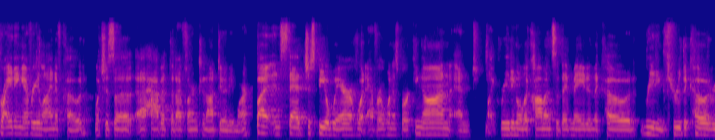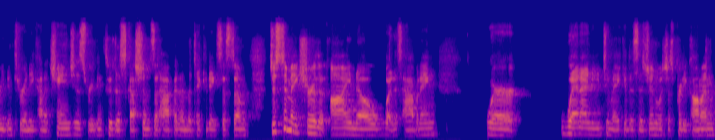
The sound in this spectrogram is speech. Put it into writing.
writing every line of code, which is a, a habit that I've learned to not do anymore, but instead just be aware of what everyone is working on and like reading all the comments that they've made in the code, reading through the code, reading through any kind of changes, reading through discussions that happen in the ticketing system, just to make sure that I know what is happening. Where when I need to make a decision, which is pretty common,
